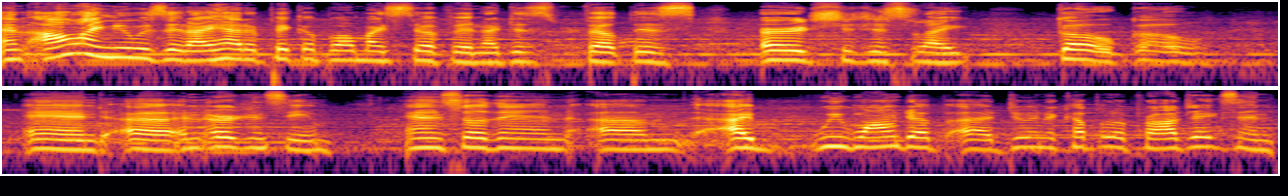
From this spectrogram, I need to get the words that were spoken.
and all I knew was that I had to pick up all my stuff and I just felt this urge to just like go go and uh, an urgency. And so then um, I we wound up uh, doing a couple of projects and,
